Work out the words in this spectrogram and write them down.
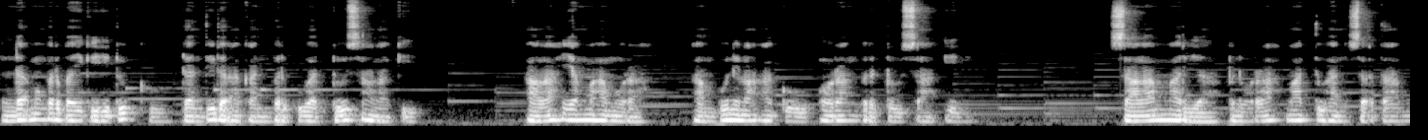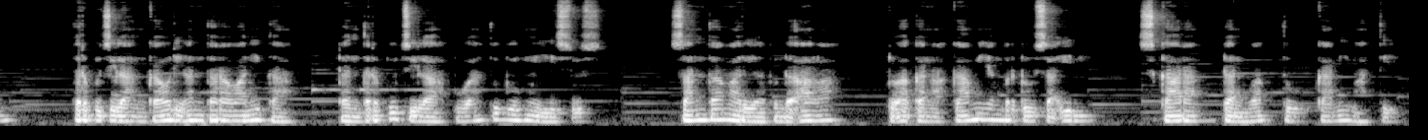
hendak memperbaiki hidupku dan tidak akan berbuat dosa lagi. Allah yang maha murah, ampunilah aku orang berdosa ini. Salam Maria, penuh rahmat Tuhan sertamu. Terpujilah engkau di antara wanita, dan terpujilah buah tubuhmu Yesus. Santa Maria Bunda Allah, doakanlah kami yang berdosa ini, sekarang dan waktu kami mati.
